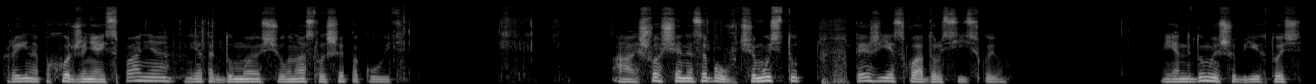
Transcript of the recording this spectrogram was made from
Країна походження Іспанія. Я так думаю, що у нас лише пакують. А, що ще не забув? Чомусь тут теж є склад російською. Я не думаю, щоб її хтось.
